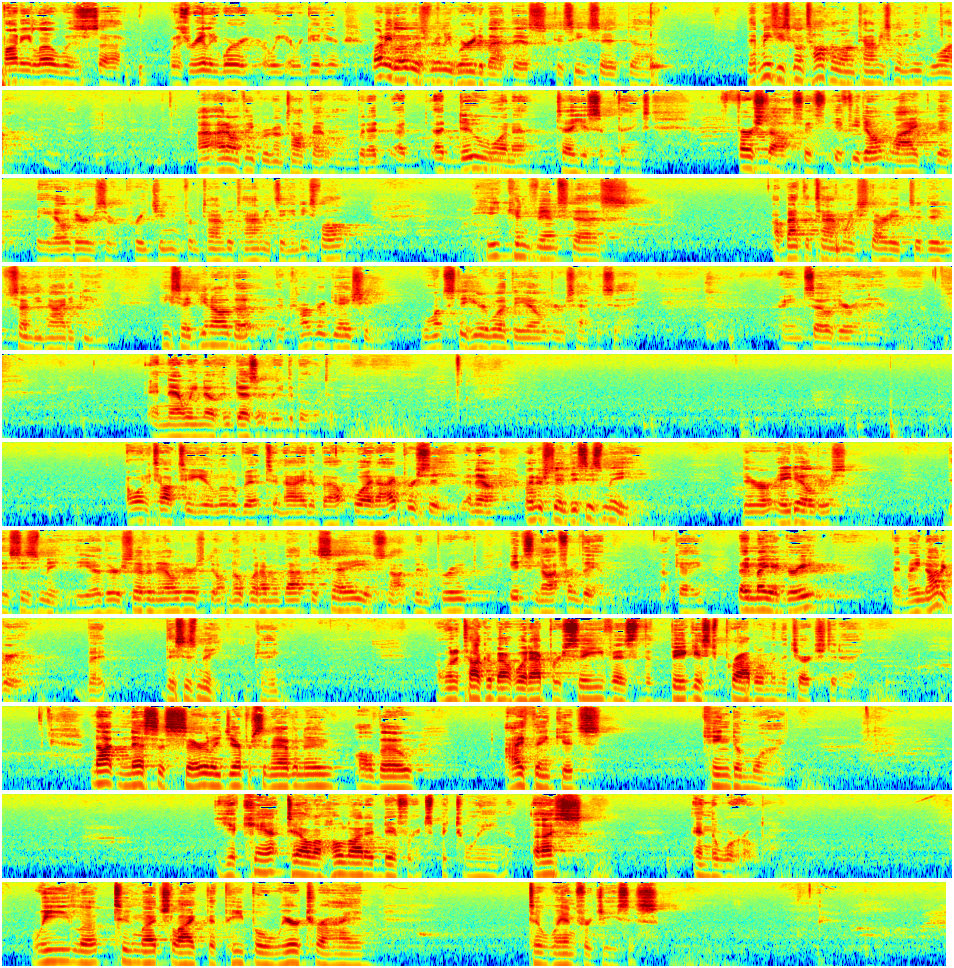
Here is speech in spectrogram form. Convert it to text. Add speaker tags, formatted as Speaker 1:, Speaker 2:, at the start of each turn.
Speaker 1: Monty Lowe was uh, was really worried. Are we are we good here? Monty Lowe was really worried about this because he said uh, that means he's going to talk a long time. He's going to need water. I, I don't think we're going to talk that long, but I, I, I do want to tell you some things. First off, if if you don't like that the elders are preaching from time to time, it's Andy's fault. He convinced us about the time we started to do Sunday night again he said, You know, the, the congregation wants to hear what the elders have to say. And so here I am. And now we know who doesn't read the bulletin. I want to talk to you a little bit tonight about what I perceive. And now, understand, this is me. There are eight elders. This is me. The other seven elders don't know what I'm about to say. It's not been approved. It's not from them. Okay? They may agree, they may not agree, but this is me. Okay? I want to talk about what I perceive as the biggest problem in the church today. Not necessarily Jefferson Avenue, although I think it's kingdom wide. You can't tell a whole lot of difference between us and the world. We look too much like the people we're trying to win for Jesus.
